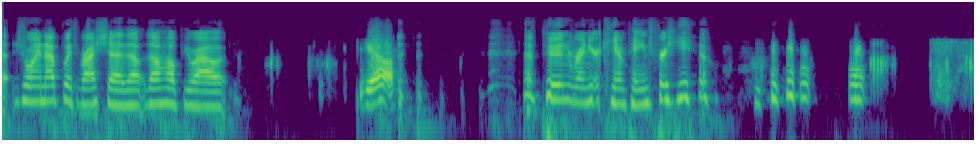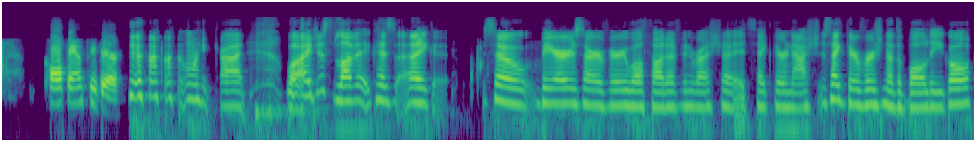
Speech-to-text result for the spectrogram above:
uh, join up with Russia, they'll they'll help you out. yeah. Have Putin run your campaign for you. Call Fancy Bear. oh my god. Well, I just love it because like so bears are very well thought of in Russia. It's like their national. It's like their version of the bald eagle.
